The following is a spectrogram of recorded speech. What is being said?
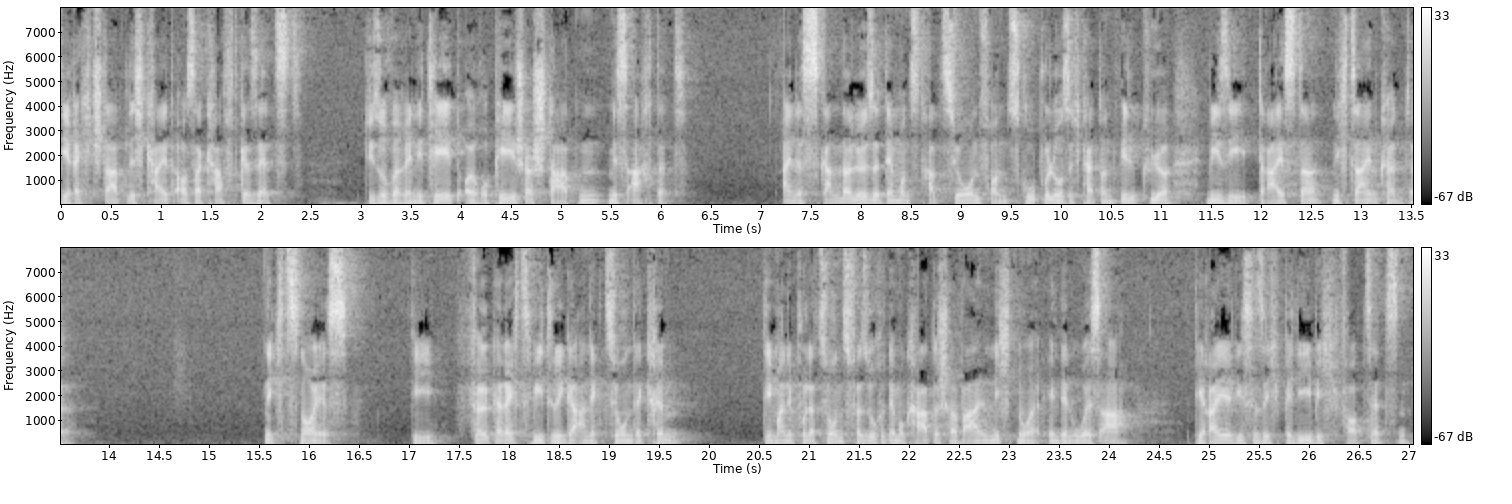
Die Rechtsstaatlichkeit außer Kraft gesetzt, die Souveränität europäischer Staaten missachtet eine skandalöse Demonstration von Skrupellosigkeit und Willkür, wie sie dreister nicht sein könnte. Nichts Neues. Die völkerrechtswidrige Annexion der Krim, die Manipulationsversuche demokratischer Wahlen nicht nur in den USA, die Reihe ließe sich beliebig fortsetzen.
